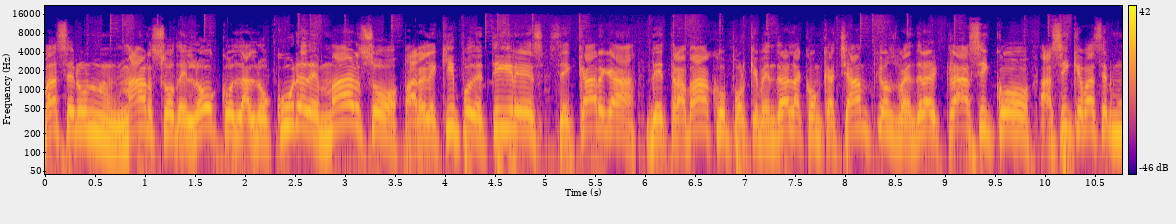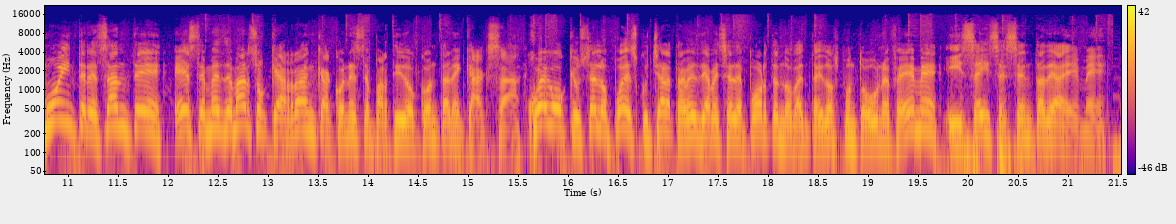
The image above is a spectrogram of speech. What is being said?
Va a ser un marzo de locos, la locura de marzo para el equipo de Tigres. Se carga de trabajo porque vendrá la Conca Champions, vendrá el clásico. Así que va a ser muy interesante este mes de marzo que arranca con este partido contra Necaxa. Juego que usted lo puede escuchar a través de ABC Deportes 92.1 FM y 660 de AM.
